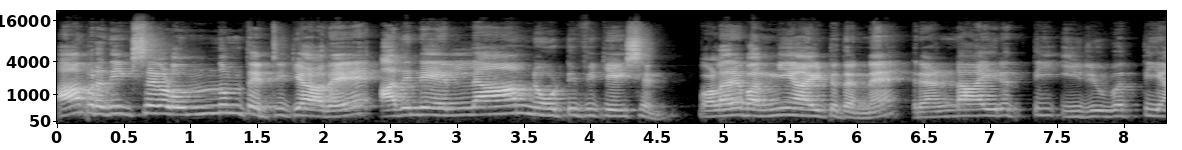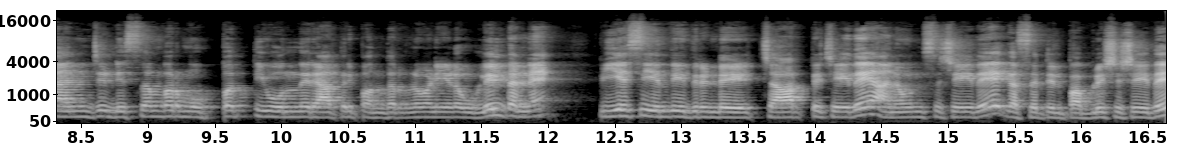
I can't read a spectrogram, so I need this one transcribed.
ആ പ്രതീക്ഷകളൊന്നും തെറ്റിക്കാതെ അതിന്റെ എല്ലാം നോട്ടിഫിക്കേഷൻ വളരെ ഭംഗിയായിട്ട് തന്നെ രണ്ടായിരത്തി ഇരുപത്തി അഞ്ച് ഡിസംബർ മുപ്പത്തി ഒന്ന് രാത്രി പന്ത്രണ്ട് മണിയുടെ ഉള്ളിൽ തന്നെ പി എസ് സി എന്ത് ചെയ്തിട്ടുണ്ട്? ചാർട്ട് ചെയ്ത് അനൗൺസ് ചെയ്ത് ഗസറ്റിൽ പബ്ലിഷ് ചെയ്ത്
